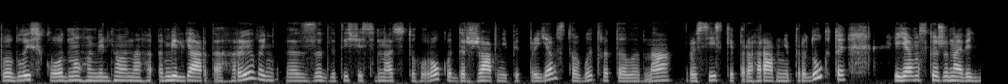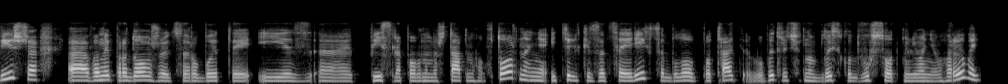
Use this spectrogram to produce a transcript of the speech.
близько 1 мільйона мільярда гривень е, з 2017 року державні підприємства витратили на російські програмні продукти. І я вам скажу навіть більше, е, вони продовжують це робити і е, після повномасштабного вторгнення, і тільки за цей рік це було потрат... витрачено близько 200 мільйонів гривень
